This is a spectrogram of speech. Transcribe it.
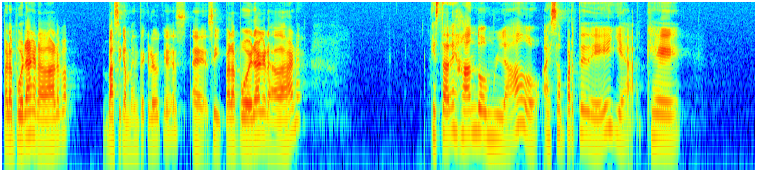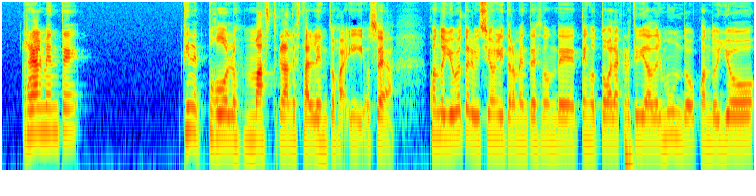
para poder agradar, básicamente creo que es, eh, sí, para poder agradar, que está dejando a un lado a esa parte de ella que realmente tiene todos los más grandes talentos ahí. O sea, cuando yo veo televisión literalmente es donde tengo toda la creatividad del mundo. Cuando yo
